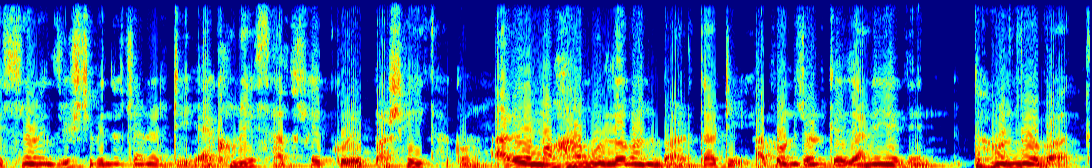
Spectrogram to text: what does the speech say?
ইসলামিক দৃষ্টিবিন্দু চ্যানেলটি এখনই সাবস্ক্রাইব করে পাশেই থাকুন। আর এই মহামূল্যবান বার্তাটি আপনজনকে জানিয়ে দিন। ধন্যবাদ।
